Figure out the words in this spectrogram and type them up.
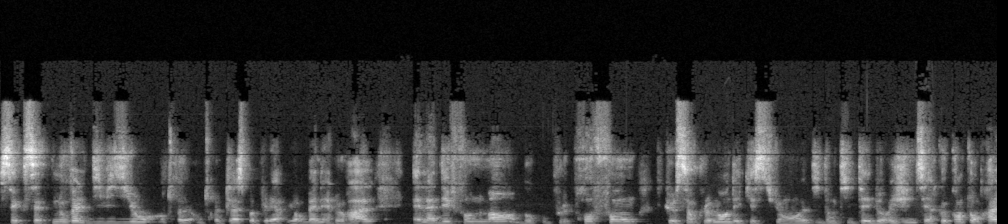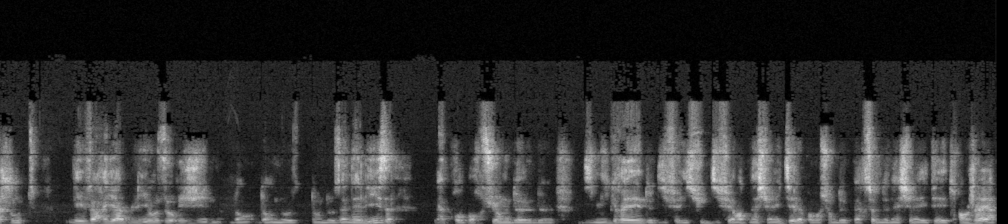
c'est que cette nouvelle division entre, entre classes populaires urbaines et rurales, elle a des fondements beaucoup plus profonds que simplement des questions d'identité, d'origine. C'est-à-dire que quand on rajoute les variables liées aux origines dans, dans, nos, dans nos analyses, la proportion d'immigrés de, de, issus de différentes nationalités, la proportion de personnes de nationalité étrangère,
